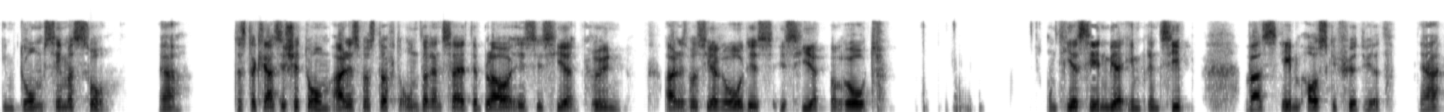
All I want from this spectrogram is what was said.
Im Dom sehen wir es so. Ja? Das ist der klassische Dom. Alles, was da auf der unteren Seite blau ist, ist hier grün. Alles, was hier rot ist, ist hier rot. Und hier sehen wir im Prinzip, was eben ausgeführt wird. Ja,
